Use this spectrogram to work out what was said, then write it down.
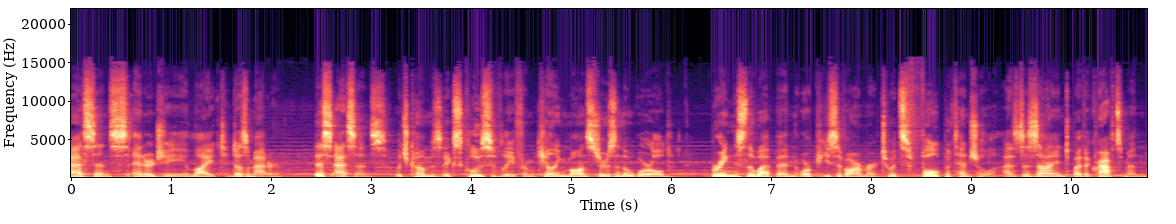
essence, energy, light, doesn't matter. This essence, which comes exclusively from killing monsters in the world, brings the weapon or piece of armor to its full potential as designed by the craftsman.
